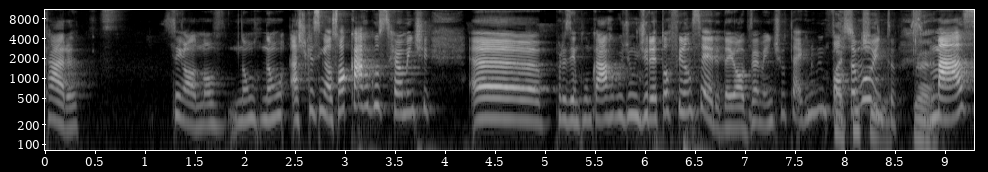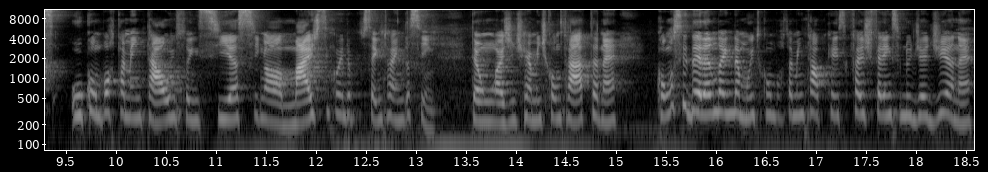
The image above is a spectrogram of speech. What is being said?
cara, assim, ó, não, não, não- acho que assim, ó, só cargos realmente, ah, por exemplo, um cargo de um diretor financeiro, daí obviamente o técnico importa muito. É. Mas o comportamental influencia, assim, ó, mais de 50% ainda assim. Então a gente realmente contrata, né? Considerando ainda muito comportamental, porque é isso que faz diferença no dia a dia, né?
